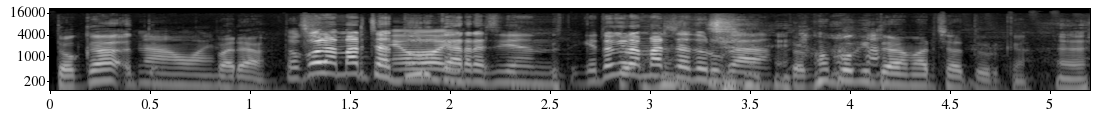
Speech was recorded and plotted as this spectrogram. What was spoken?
Toca. No, bueno. Pará. Tocó la marcha Me turca voy. recién. Que toque la marcha turca. Toca un poquito la marcha turca. A ver.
